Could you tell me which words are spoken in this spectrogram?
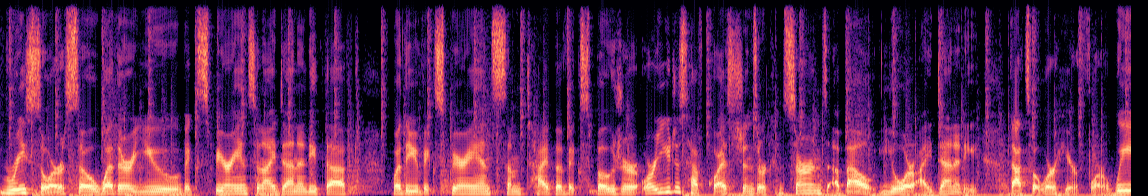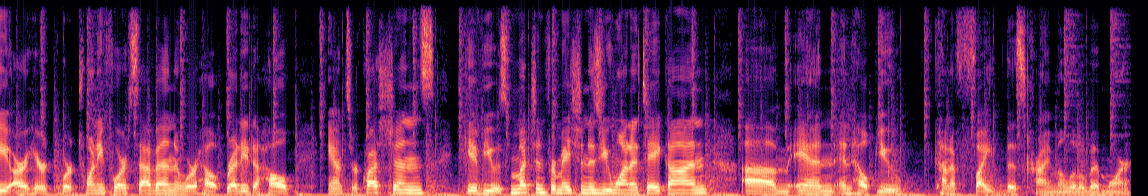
resource. So whether you've experienced an identity theft, whether you've experienced some type of exposure, or you just have questions or concerns about your identity, that's what we're here for. We are here, we're 24-7 and we're help, ready to help answer questions, give you as much information as you want to take on, um, and, and help you kind of fight this crime a little bit more.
